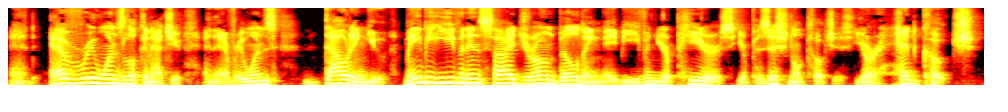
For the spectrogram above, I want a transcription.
and everyone's looking at you and everyone's doubting you. Maybe even inside your own building, maybe even your peers, your positional coaches, your head coach.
